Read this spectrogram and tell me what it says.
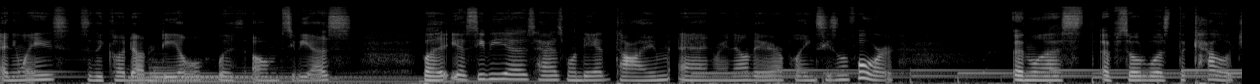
anyways, so they cut down a deal with um CBS. But yeah, CBS has one day at a time, and right now they are playing season four and the last episode was the couch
